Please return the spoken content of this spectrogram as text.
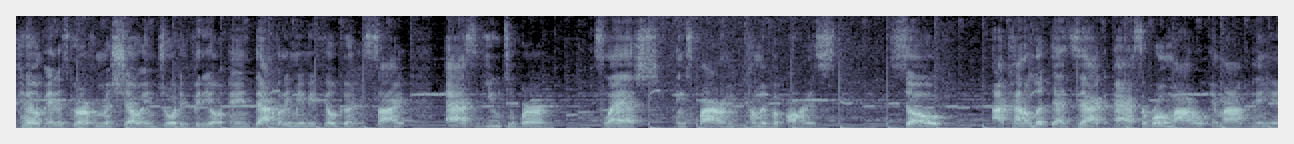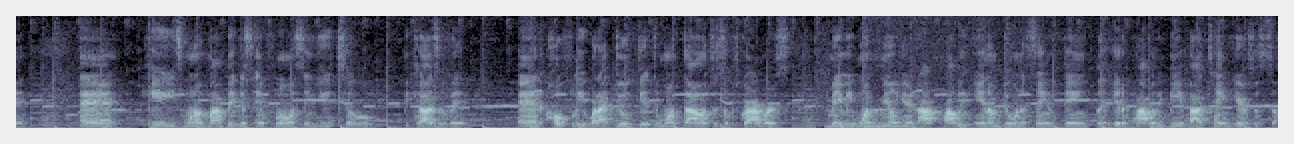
him and his girlfriend Michelle enjoyed the video and that really made me feel good inside as a YouTuber slash inspiring comic book artist. So I kind of looked at Zach as a role model in my opinion and he's one of my biggest influence in YouTube because of it. And hopefully when I do get to 1,000 subscribers, maybe 1 million, I'll probably end up doing the same thing, but it'll probably be about 10 years or so.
